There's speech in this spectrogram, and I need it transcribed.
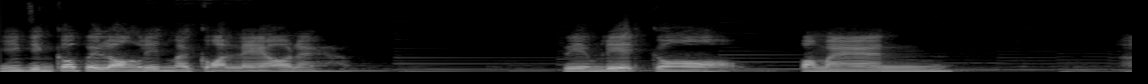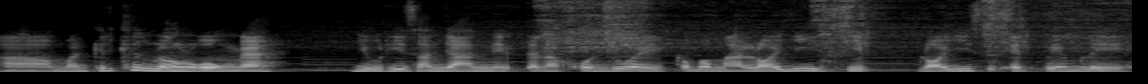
จริงๆก็ไปลองเล่นมาก่อนแล้วนะครับเฟรมเรทก็ประมาณอ่ามันขึ้นขึ้นลงลงนะ อยู่ที่สัญญาณเน็ตแต่ละคนด้วยก็ประมาณ 120 121เฟรมเรท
